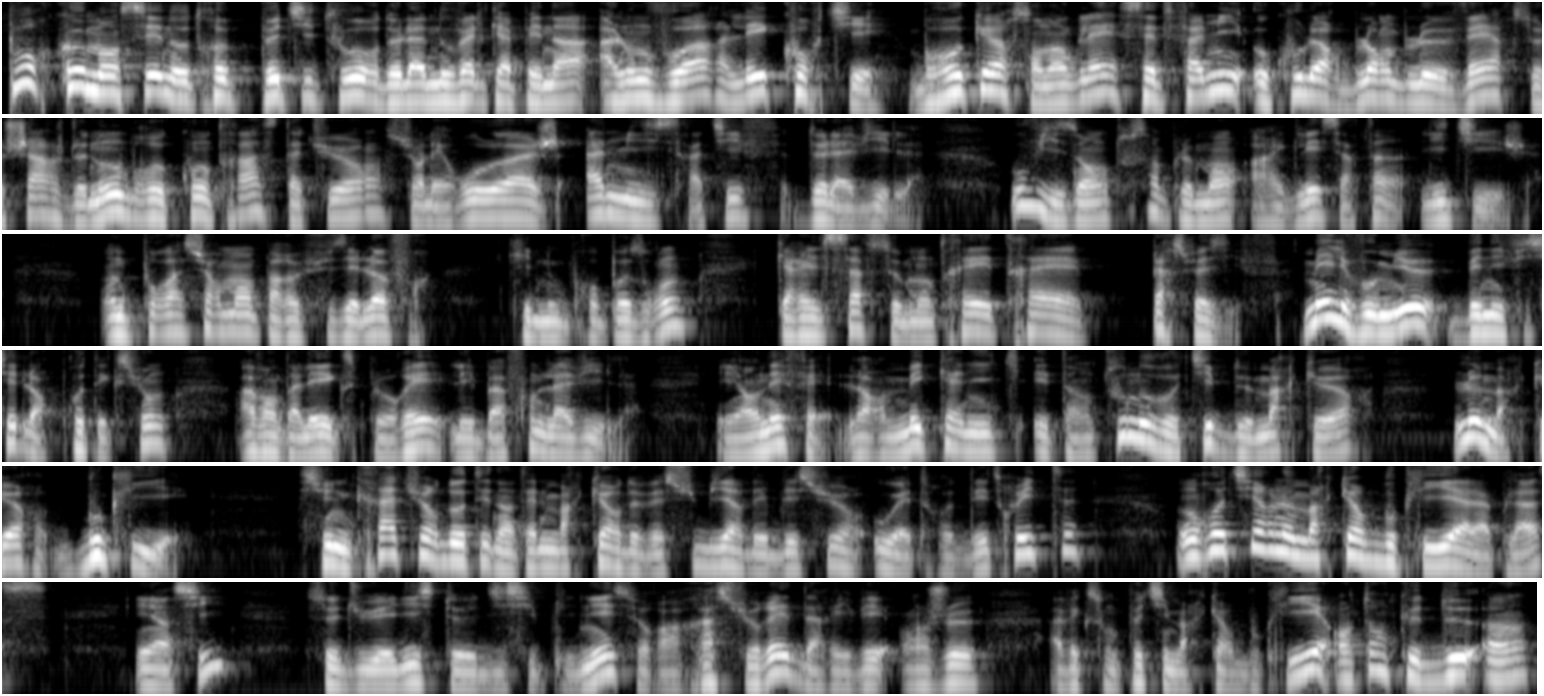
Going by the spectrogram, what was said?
Pour commencer notre petit tour de la nouvelle Capena, allons voir les courtiers. Brokers en anglais, cette famille aux couleurs blanc, bleu, vert se charge de nombreux contrats statuant sur les rouages administratifs de la ville ou visant tout simplement à régler certains litiges. On ne pourra sûrement pas refuser l'offre qu'ils nous proposeront, car ils savent se montrer très persuasifs. Mais il vaut mieux bénéficier de leur protection avant d'aller explorer les bas-fonds de la ville. Et en effet, leur mécanique est un tout nouveau type de marqueur, le marqueur bouclier. Si une créature dotée d'un tel marqueur devait subir des blessures ou être détruite, on retire le marqueur bouclier à la place, et ainsi, ce duelliste discipliné sera rassuré d'arriver en jeu avec son petit marqueur bouclier en tant que 2-1,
